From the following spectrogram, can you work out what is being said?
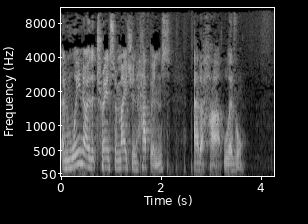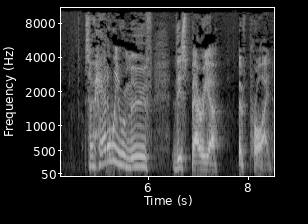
And we know that transformation happens at a heart level. So, how do we remove this barrier of pride?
